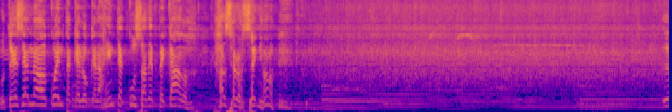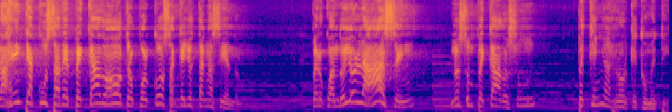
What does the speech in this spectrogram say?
Ustedes se han dado cuenta que lo que la gente acusa de pecado, hácelo Señor. La gente acusa de pecado a otro por cosas que ellos están haciendo. Pero cuando ellos la hacen, no es un pecado, es un pequeño error que cometí.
